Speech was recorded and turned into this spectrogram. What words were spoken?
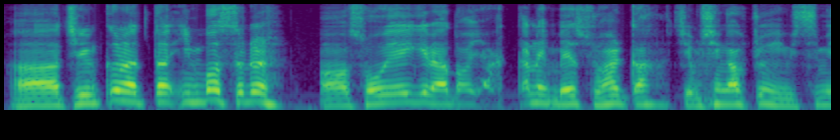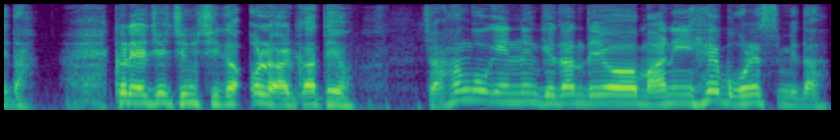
아, 지금 끊었던 인버스를 어, 소액이라도 약간의 매수할까 지금 생각 중에 있습니다 그래야지 증시가 올라갈 것 같아요 자, 한국에 있는 계좌인데요. 많이 회복을 했습니다.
